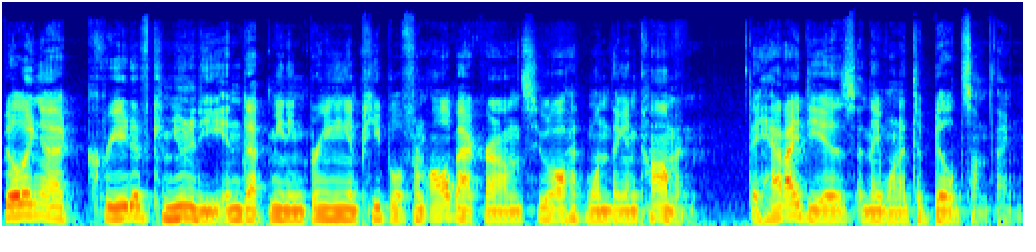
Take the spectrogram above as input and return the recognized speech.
Building a creative community ended up meaning bringing in people from all backgrounds who all had one thing in common they had ideas and they wanted to build something.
